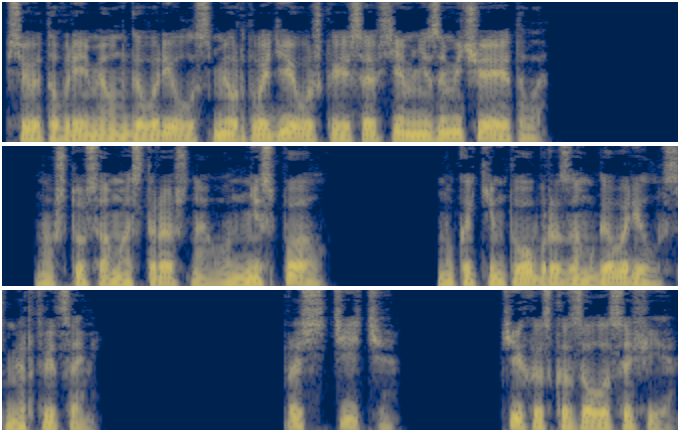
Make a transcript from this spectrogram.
Все это время он говорил с мертвой девушкой, совсем не замечая этого. Но что самое страшное, он не спал, но каким-то образом говорил с мертвецами. «Простите», — тихо сказала София.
